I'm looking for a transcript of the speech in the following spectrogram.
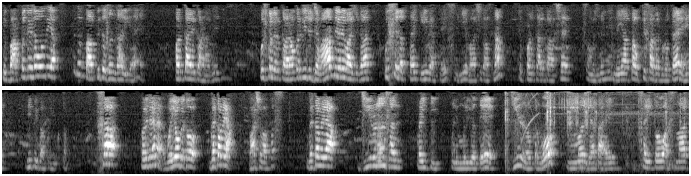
कि बाप का कैसे बोल दिया? तो बाप भी तो संसारी है और कार्य कारण दे उसको लड़का कर जो जवाब दे रहे भाषिकार उससे लगता है कि ये व्याख्या सही है। भाषिका अपना टिप्पणकार का आशय समझने में नहीं आता। किस आधार पर कह रहे हैं, दीपिका को युक्तम। स ना? वयोग तो गतव्या। भाषा वापस। गतव्या जीर्ण सन, प्रति। मृगते जीर्ण होकर वो मर जाता है। सही तो अस्मात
